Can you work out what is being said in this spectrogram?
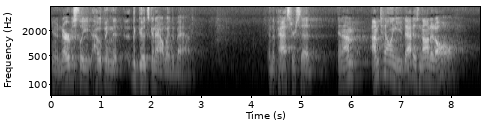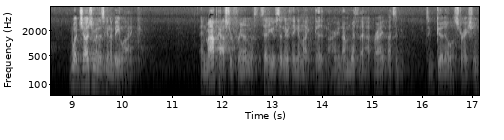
you know, nervously hoping that the good's going to outweigh the bad. And the pastor said, and I'm, I'm telling you, that is not at all what judgment is going to be like. And my pastor friend was, said he was sitting there thinking, like, good, all right, I'm with that, right? That's a, it's a good illustration.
